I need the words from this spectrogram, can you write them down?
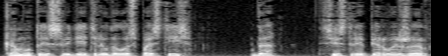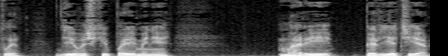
Кому-то из свидетелей удалось спастись? Да, сестре первой жертвы, девочке по имени Мари Пельетье.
